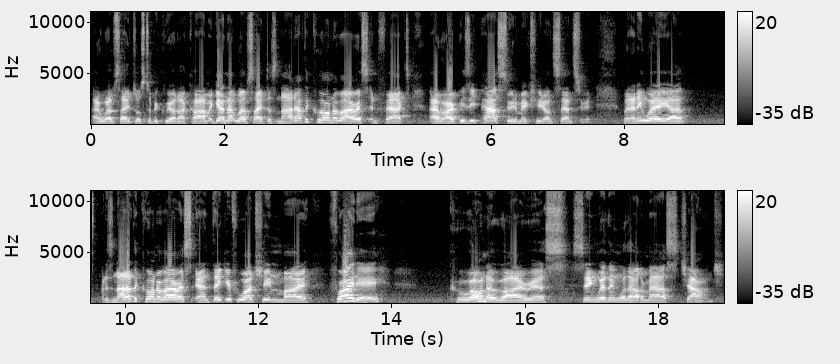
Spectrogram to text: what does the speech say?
our website, josewcreo.com. Again, that website does not have the coronavirus. In fact, I have RPZ pass-through to make sure you don't censor it. But anyway, uh, it does not of the coronavirus, and thank you for watching my Friday coronavirus Sing With and Without a Mask challenge.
